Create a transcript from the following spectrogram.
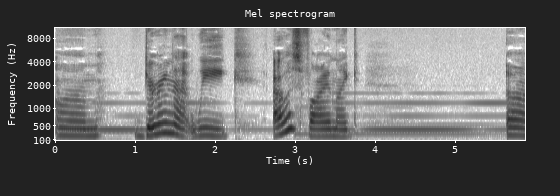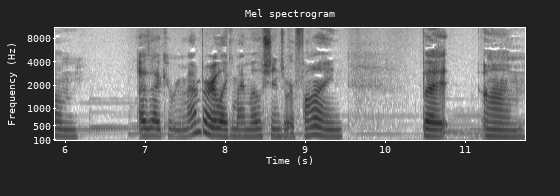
um during that week, I was fine like um as I could remember, like my emotions were fine, but um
